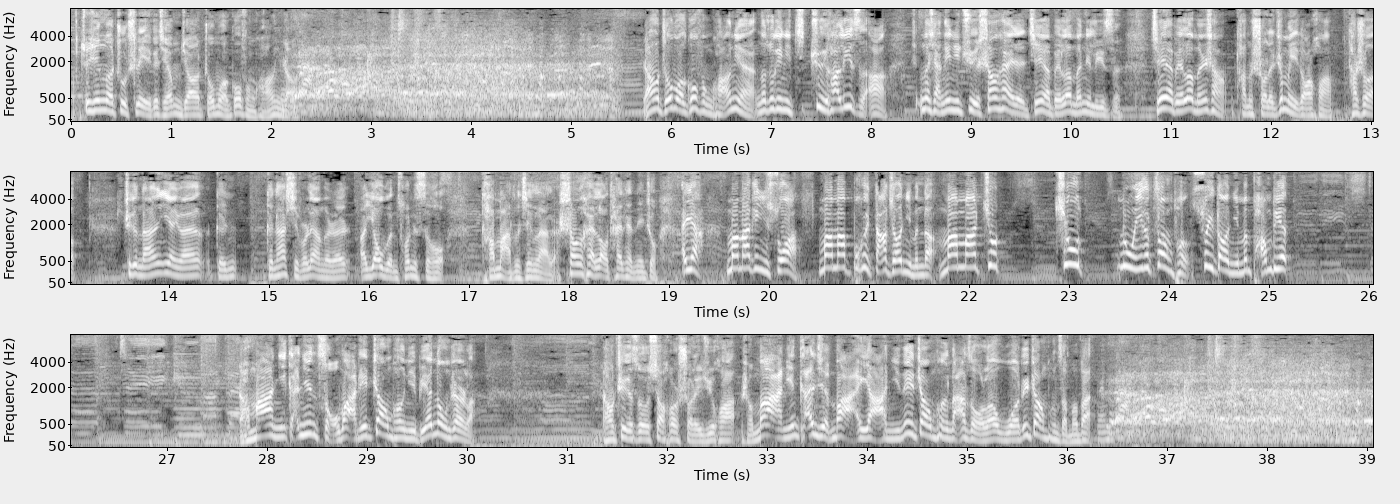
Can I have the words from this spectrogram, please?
最近我主持了一个节目叫《周末够疯狂》，你知道吧？然后《周末够疯狂》呢，我就给你举一下例子啊。我先给你举上海的金夜百乐门的例子。金夜百乐门上，他们说了这么一段话：他说，这个男演员跟跟他媳妇两个人啊要温存的时候，他妈就进来了，上海老太太那种。哎呀，妈妈跟你说啊，妈妈不会打搅你们的，妈妈就就。弄一个帐篷睡到你们旁边，然后妈，你赶紧走吧，这帐篷你别弄这儿了。然后这个时候，小猴说了一句话，说妈，您赶紧吧，哎呀，你那帐篷拿走了，我的帐篷怎么办？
